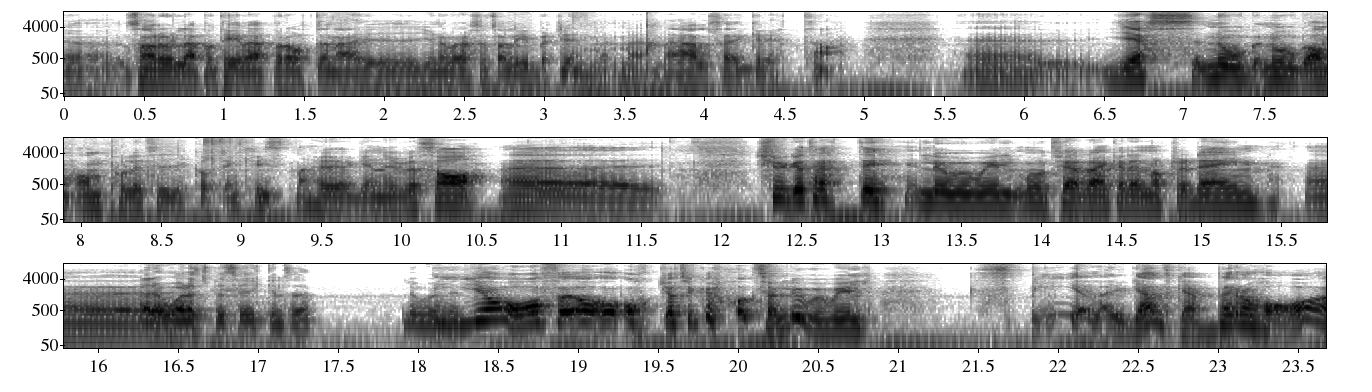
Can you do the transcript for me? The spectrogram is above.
eh, som rullar på tv-apparaterna i University of Liberty med, med, med all säkerhet. Ja. Uh, yes, nog, nog om, om politik och den kristna högern i USA. Uh, 2030, Louisville mot fjärdrankade Notre Dame. Är det årets besvikelse? Louisville. Ja, för, och, och jag tycker också Louisville spelar ju ganska bra.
